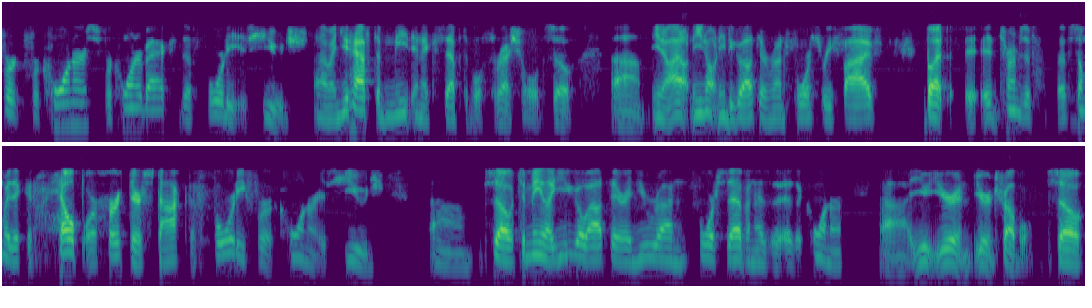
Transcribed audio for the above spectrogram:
for for corners, for cornerbacks, the 40 is huge. I mean, you have to meet an acceptable threshold. So, um, you know, I don't you don't need to go out there and run 4.35. But in terms of, of somebody that could help or hurt their stock, the 40 for a corner is huge. Um, so to me, like you go out there and you run 4.7 as a, as a corner, uh, you, you're in you're in trouble. So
